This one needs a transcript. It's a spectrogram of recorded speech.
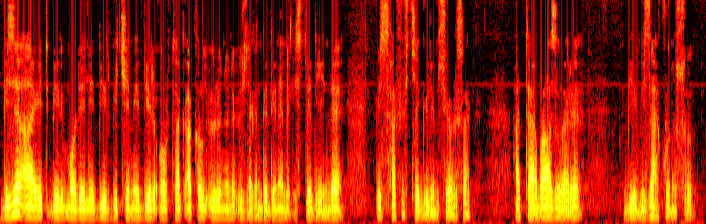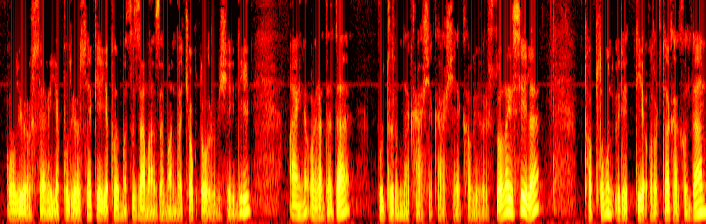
bize ait bir modeli, bir biçimi, bir ortak akıl ürününü üzerinde denemek istediğinde biz hafifçe gülümsüyorsak, hatta bazıları bir mizah konusu oluyorsa ve yapılıyorsa ki yapılması zaman zaman da çok doğru bir şey değil. Aynı orada da bu durumla karşı karşıya kalıyoruz. Dolayısıyla toplumun ürettiği ortak akıldan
